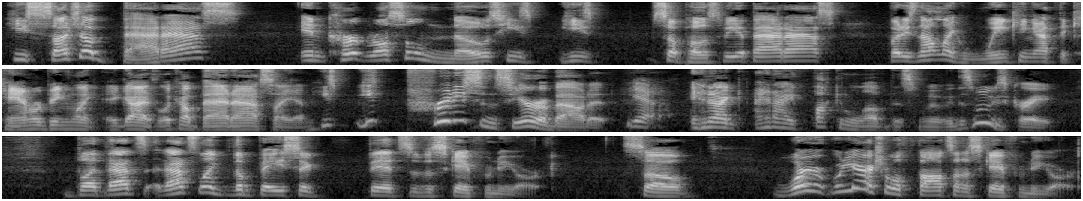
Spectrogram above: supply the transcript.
he's such a badass, and Kurt Russell knows he's he's supposed to be a badass, but he's not like winking at the camera, being like, "Hey guys, look how badass I am." He's he's pretty sincere about it, Yeah. and I and I fucking love this movie. This movie's great, but that's that's like the basic bits of Escape from New York. So, what are, what are your actual thoughts on Escape from New York?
